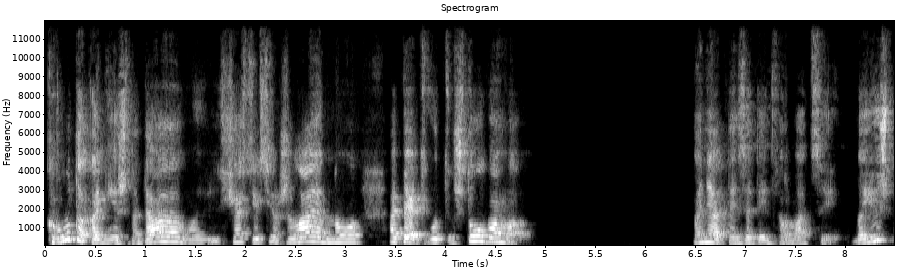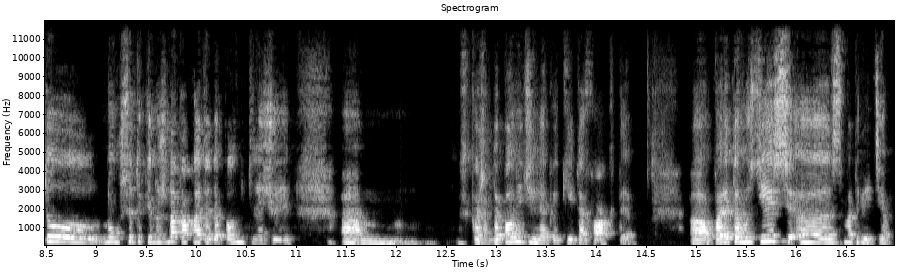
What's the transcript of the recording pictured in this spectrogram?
круто, конечно, да, счастья всем желаем, но опять, вот что вам понятно из этой информации? Боюсь, что, ну, все-таки нужна какая-то дополнительная еще скажем, дополнительные какие-то факты. А, поэтому здесь, э, смотрите,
